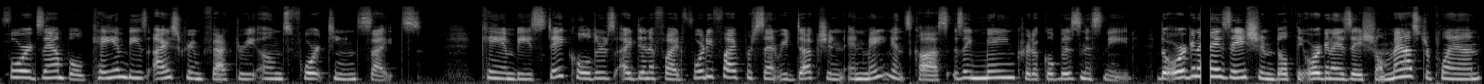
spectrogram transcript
For example, KMB's ice cream factory owns 14 sites. KMB's stakeholders identified 45% reduction in maintenance costs as a main critical business need. The organization built the organizational master plan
